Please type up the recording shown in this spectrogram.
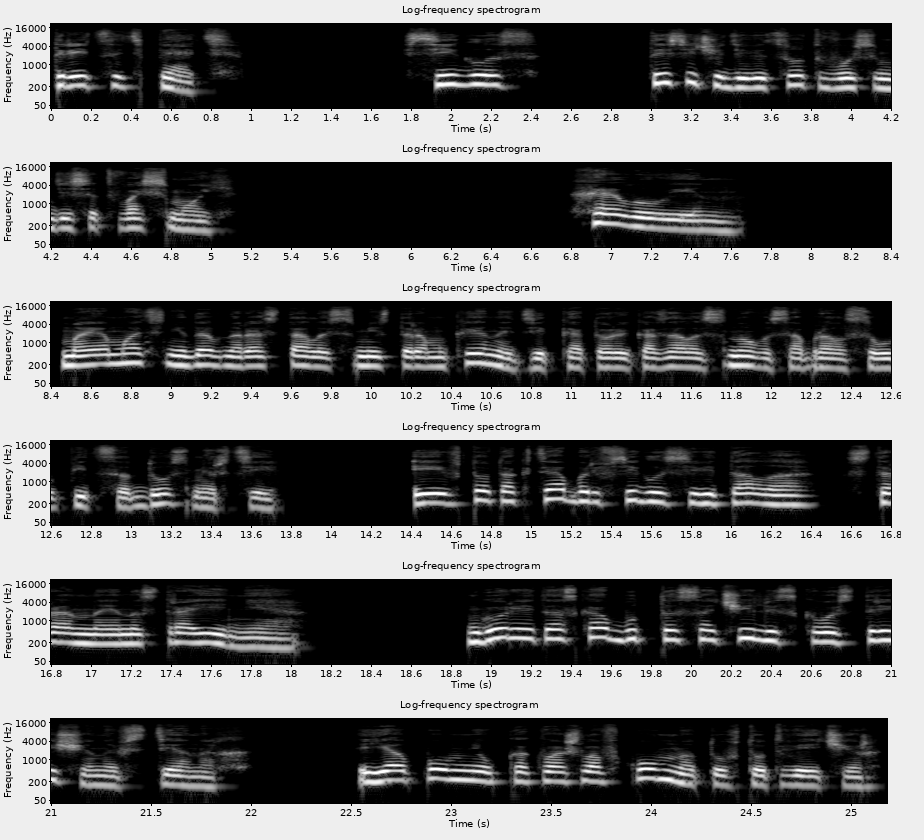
35. Сиглас, 1988. Хэллоуин. Моя мать недавно рассталась с мистером Кеннеди, который, казалось, снова собрался упиться до смерти, и в тот октябрь в Сигласе витало странное настроение. Горе и тоска будто сочились сквозь трещины в стенах. Я помню, как вошла в комнату в тот вечер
